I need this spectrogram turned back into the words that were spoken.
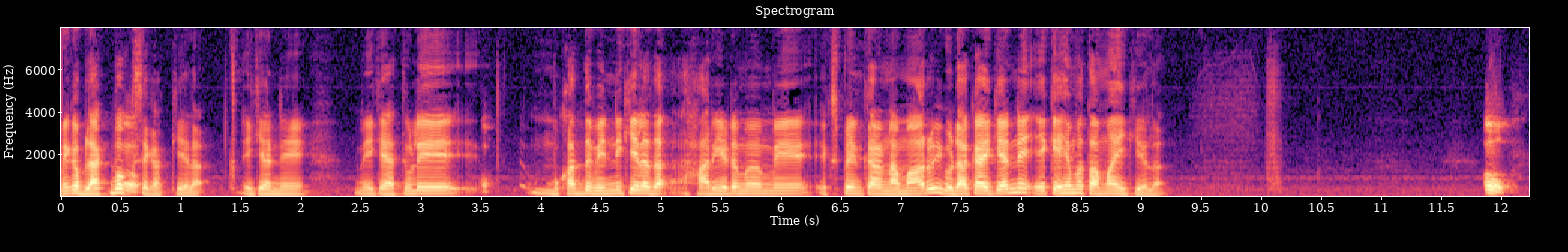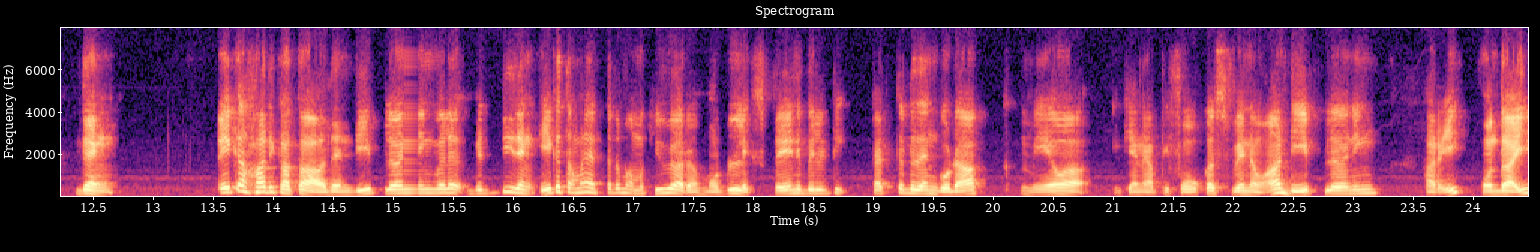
මේක බ්ලක් බොක්ස් එකක් කියලා. එකන්නේ මේක ඇතුළේ මොකක්ද වෙන්න කියලා හරියටම මේ එක්ස්පේන් කර නමාරුයි ගොඩාකයි කියන්නේ ඒක එහෙම තමයි කියලා. ඕ දැන් ඒක හරි කතා දැන් ඩීප් ලර්නිං වල වෙද්දී දැන් ඒක තමයි ඇත්තට මම කිව්වේ අර මොඩල් එක්ස්ප්ලේනබිලිටි පැත්තට දැන් ගොඩාක් මේවා කියන්නේ අපි ෆෝකස් වෙනවා ඩීප් ලර්නිං හරි. හොඳයි.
